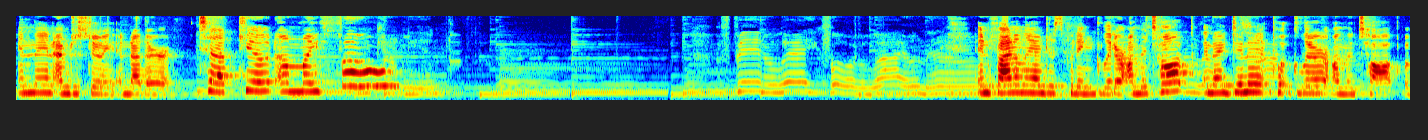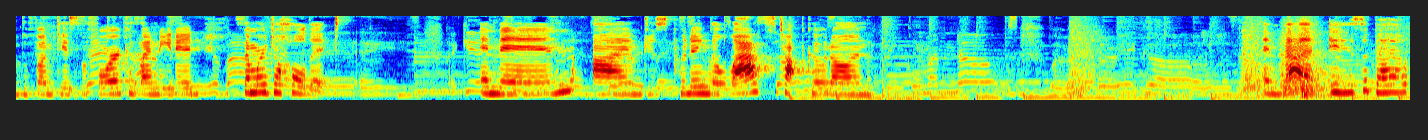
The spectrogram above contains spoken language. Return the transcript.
And then I'm just doing another top coat on my phone. And finally, I'm just putting glitter on the top, and I didn't put glitter on the top of the phone case before because I needed somewhere to hold it. And then I'm just putting the last top coat on. And that is about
